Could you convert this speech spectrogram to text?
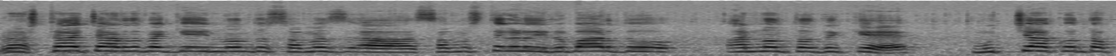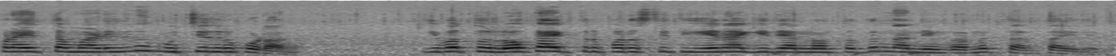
ಭ್ರಷ್ಟಾಚಾರದ ಬಗ್ಗೆ ಇನ್ನೊಂದು ಸಮಸ್ ಸಂಸ್ಥೆಗಳು ಇರಬಾರ್ದು ಅನ್ನೋಂಥದ್ದಕ್ಕೆ ಮುಚ್ಚಾಕುವಂಥ ಪ್ರಯತ್ನ ಮಾಡಿದರು, ಮುಚ್ಚಿದ್ರು ಕೂಡ ಇವತ್ತು ಲೋಕಾಯುಕ್ತರ ಪರಿಸ್ಥಿತಿ ಏನಾಗಿದೆ ಅನ್ನೋಂಥದ್ದನ್ನು ನಾನು ನಿಮ್ಮ ಗಮನಕ್ಕೆ ತರ್ತಾ ಇದ್ದೀನಿ.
